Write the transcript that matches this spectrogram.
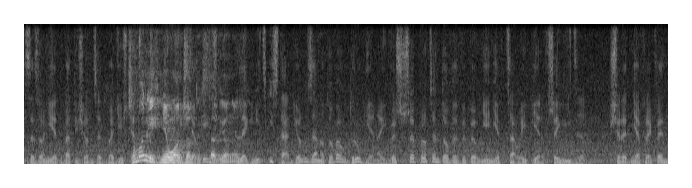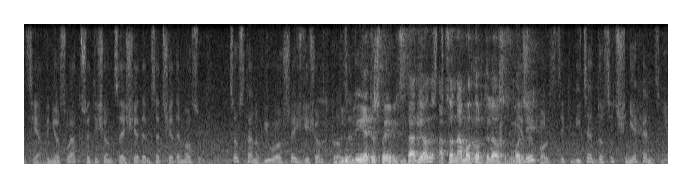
W sezonie 2024 Czemu oni ich nie łączą, tych stadionów? Legnicki Stadion zanotował drugie najwyższe procentowe wypełnienie w całej pierwszej lidze. Średnia frekwencja wyniosła 3707 osób, co stanowiło 60%. W Lublinie też powinien być stadion, a co, na motor To tyle osób chodzi? że polscy kibice dosyć niechętnie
